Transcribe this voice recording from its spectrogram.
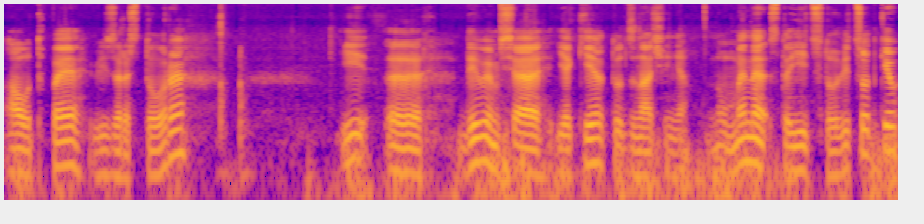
OutP with Restore. І е, дивимося, яке тут значення. Ну, у мене стоїть 100%.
